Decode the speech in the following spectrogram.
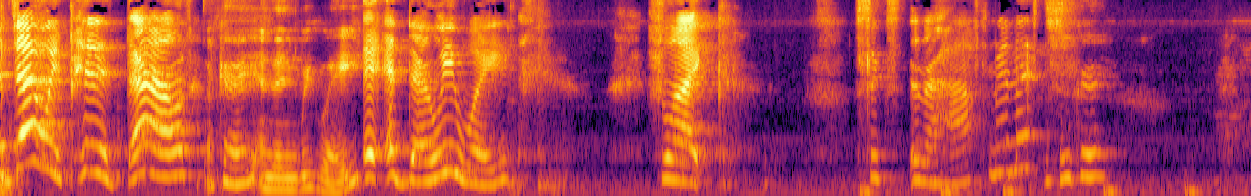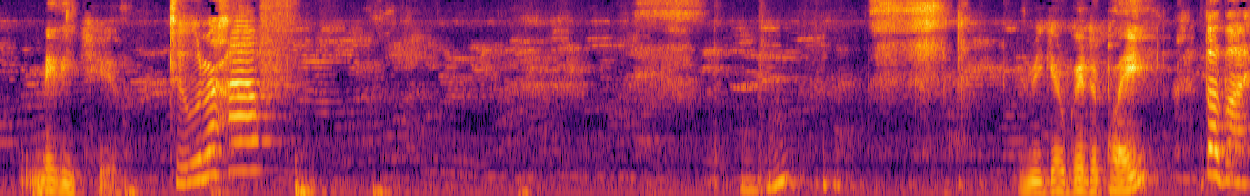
and then we pin it down, Okay, and then we wait. and, and then we wait for like six and a half minutes, Okay. Maybe two. two and a half. Mm-hmm. Let me go get a plate. Bye bye.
